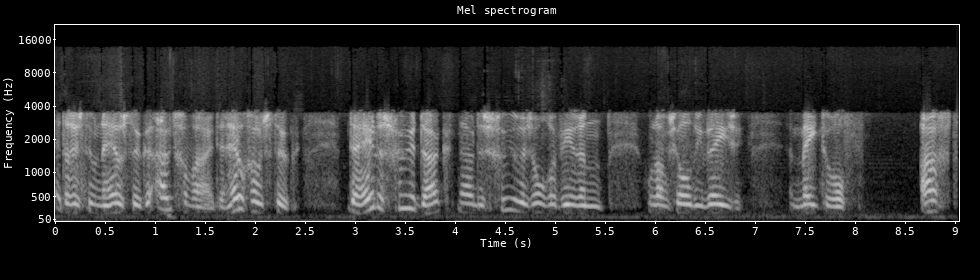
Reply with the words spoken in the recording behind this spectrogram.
er is toen een heel stuk uitgewaaid. Een heel groot stuk. De hele schuurdak, nou de schuur is ongeveer een... Hoe lang zal die wezen? Een meter of acht.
